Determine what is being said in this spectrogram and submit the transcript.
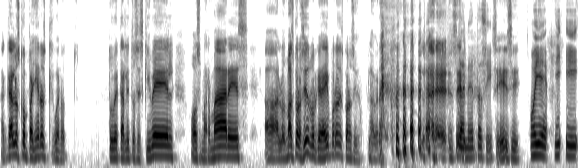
Acá los compañeros que, bueno, tuve Carlitos Esquivel, Osmar Mares, a los más conocidos, porque de ahí puro desconocido, la verdad. La neta, sí. Sí, sí. Oye, ¿y, y,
